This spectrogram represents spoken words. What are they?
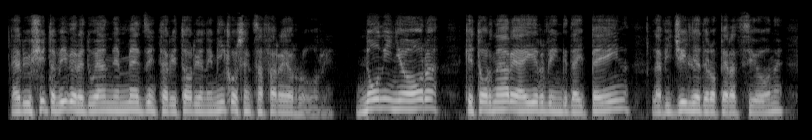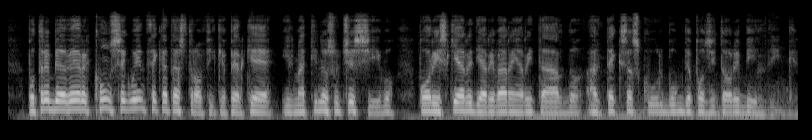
è riuscito a vivere due anni e mezzo in territorio nemico senza fare errori. Non ignora che tornare a Irving dai Payne, la vigilia dell'operazione, potrebbe avere conseguenze catastrofiche perché il mattino successivo può rischiare di arrivare in ritardo al Texas School Book Depository Building.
